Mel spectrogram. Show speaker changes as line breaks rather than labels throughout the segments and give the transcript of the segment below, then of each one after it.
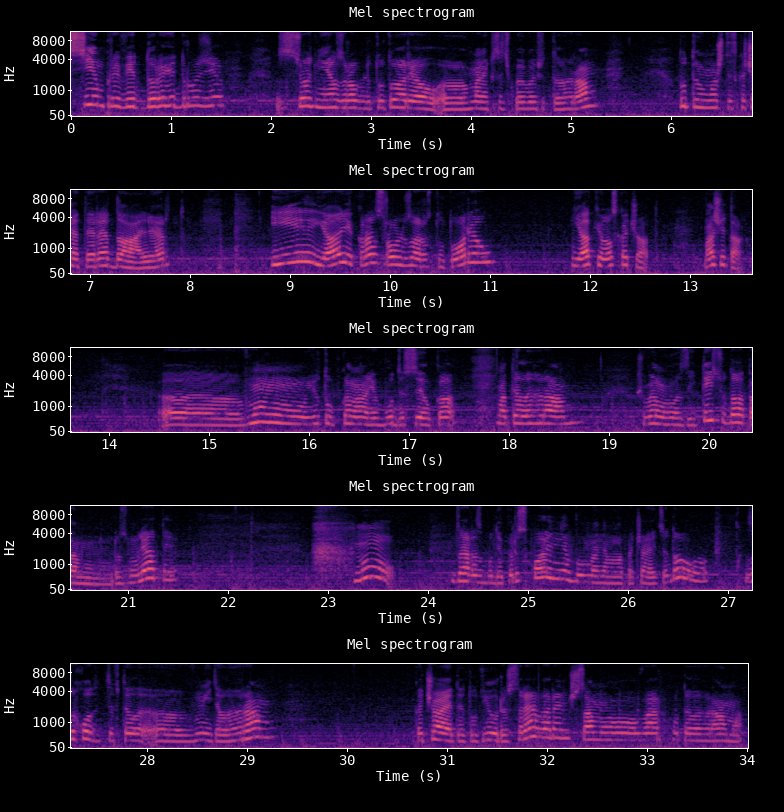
Всім привіт, дорогі друзі! Сьогодні я зроблю туторіал. е, В мене, кстати, появився телеграм. Тут ви можете скачати Red Alert. І я якраз зроблю зараз туторіал, як його скачати. Значить так. Е, В моєму YouTube каналі буде ссылка на телеграм, щоб ви могли зайти сюди, там розмовляти. Ну, зараз буде прискорення, бо в мене воно качається довго. Заходите в, теле, е, в мій телеграм. Качаєте тут Юрис Reverend з самого верху телеграма.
